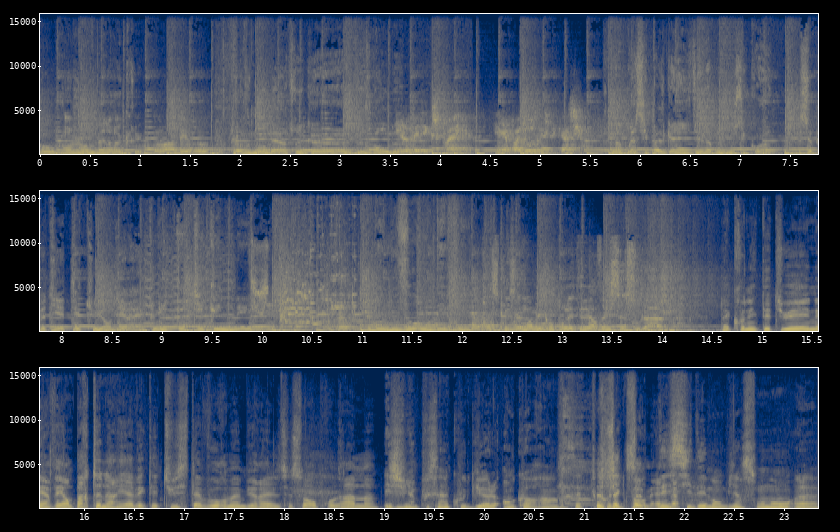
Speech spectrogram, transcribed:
Oh, bonjour, nouvelle recrue. Rendez-vous? Je peux vous demander un truc euh, deux secondes? Il le fait exprès. Il n'y a pas d'autre explication. Ma principale qualité, d'après vous, c'est quoi? Ce petit est têtu, on dirait. Plus têtu qu'une mule. Le nouveau rendez-vous. Excusez-moi, mais quand on est énervé, ça soulage. La chronique Tétu est énervée en partenariat avec Tétu. C'est à vous, Romain Burel, ce soir au programme. Et je viens pousser un coup de gueule, encore un. Cette chronique porte semaine. décidément bien son nom. Euh,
